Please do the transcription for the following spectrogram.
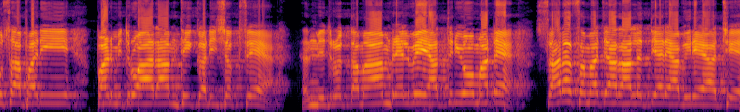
મુસાફરી પણ મિત્રો આરામથી કરી શકશે. મિત્રો તમામ રેલવે યાત્રીઓ માટે સારા સમાચાર હાલ અત્યારે આવી રહ્યા છે.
